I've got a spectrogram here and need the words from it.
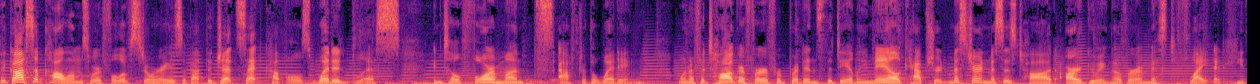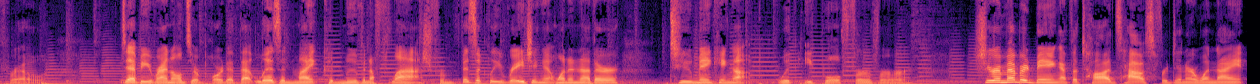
The gossip columns were full of stories about the jet set couple's wedded bliss until four months after the wedding, when a photographer for Britain's The Daily Mail captured Mr. and Mrs. Todd arguing over a missed flight at Heathrow. Debbie Reynolds reported that Liz and Mike could move in a flash from physically raging at one another to making up with equal fervor. She remembered being at the Todd's house for dinner one night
